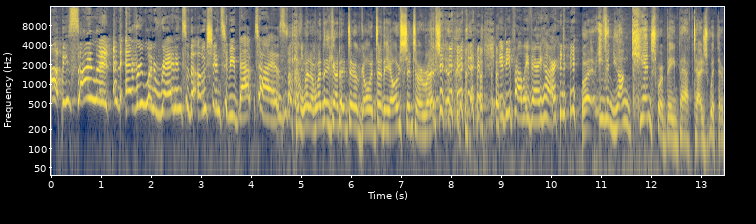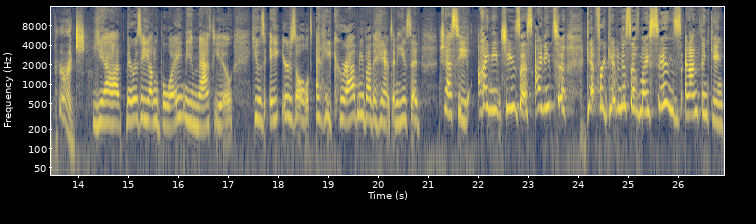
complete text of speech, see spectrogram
not be silent. And everyone ran into the ocean to be baptized. what, what, are they going to do? Go into the ocean to arrest you? It'd be probably very hard. well, even young kids were being baptized with their parents. Yeah, there was a young boy named Matthew. He was eight years old, and he grabbed me by the hands and he said, Jessi, I need Jesus. I need to get forgiveness of my sins. And I'm thinking,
